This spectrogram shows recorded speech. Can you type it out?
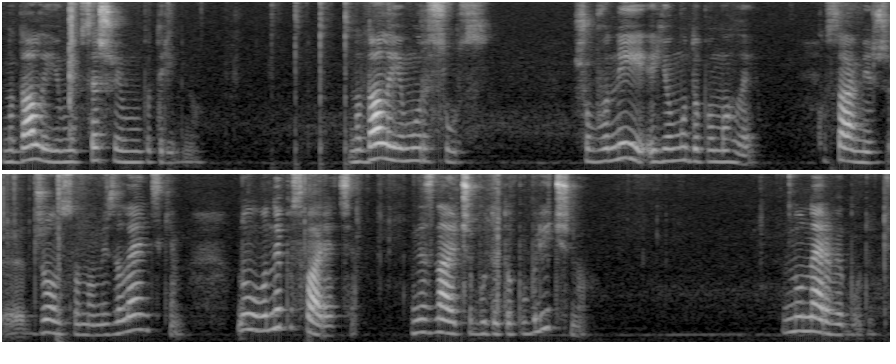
Надали йому все, що йому потрібно надали йому ресурс, щоб вони йому допомогли. Коса між е, Джонсоном і Зеленським, ну, вони посваряться. Не знаю, чи буде то публічно. Ну, нерви будуть.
